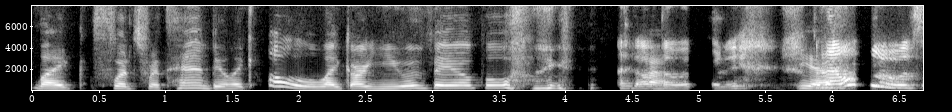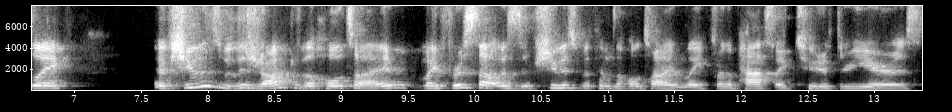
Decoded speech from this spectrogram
like flirts with him being like oh like are you available? Like i thought that uh, was funny. Yeah. But i also was like if she was with Jacques the whole time, my first thought was if she was with him the whole time, like for the past like two to three years,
